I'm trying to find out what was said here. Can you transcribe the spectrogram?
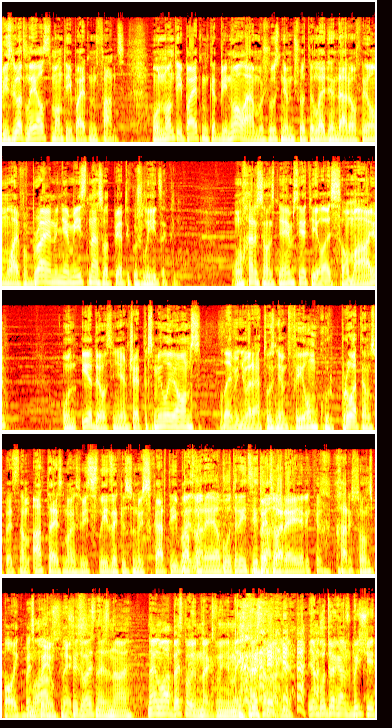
bija ļoti liels Monty Python fans. Un Monty Python, kad bija nolēmuši uzņemt šo leģendāro filmu Life of Brian, viņiem īstenībā nesot pietikuši līdzekļi. Un Harisons ņēma ieķīlājis savu māju un iedevis viņiem 4 miljonus, lai viņi varētu uzņemt filmu, kur, protams, pēc tam attaisnojas visas līdzekļus un viss kārtībā. Bet varēja būt arī citādi. Bet varēja arī, ka Harisons palika bezpajumtnieks. Šo es nezināju. Nē, nu labi, bezpajumtnieks viņam īsti nesanāk. Viņam- būtu vienkārši bijis šī,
